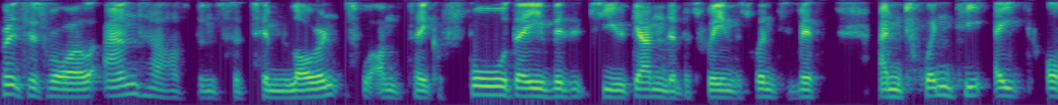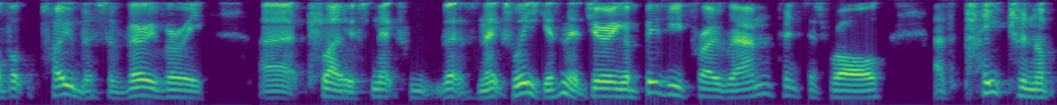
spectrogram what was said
Princess Royal and her husband Sir Tim Laurence will undertake a four-day visit to Uganda between the 25th and 28th of October. So very, very uh, close. Next, that's next week, isn't it? During a busy program, Princess Royal as patron of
